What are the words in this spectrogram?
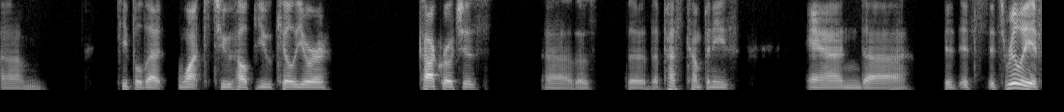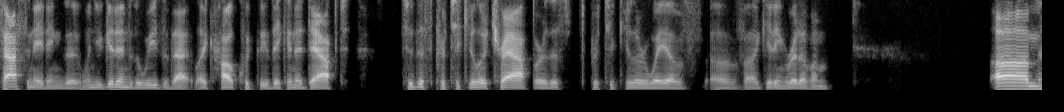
um, people that want to help you kill your cockroaches, uh, those the the pest companies, and uh, it, it's it's really fascinating that when you get into the weeds of that, like how quickly they can adapt to this particular trap or this particular way of of uh, getting rid of them. Um,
